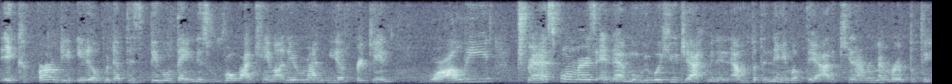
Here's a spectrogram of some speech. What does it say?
it confirmed it, it opened up this big old thing. This robot came out. And it reminded me of freaking WALL-E, Transformers, and that movie with Hugh Jackman in it. I'm gonna put the name up there. I cannot remember it, but the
